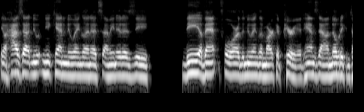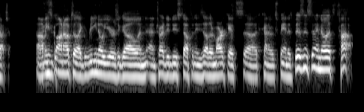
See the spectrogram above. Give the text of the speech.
you know has that new NECANN in new england. It's i mean it is the the event for the new england market period. Hands down nobody can touch it um, he's gone out to like reno years ago and and tried to do stuff in these other markets uh, to kind of expand his business and i know that's tough.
